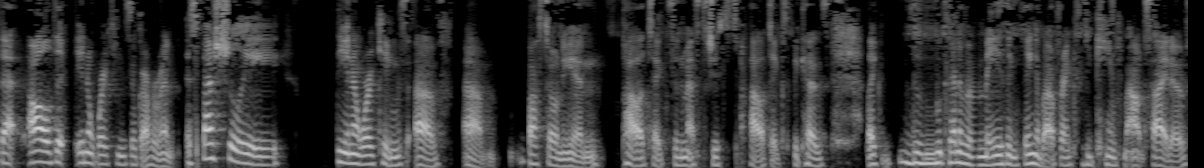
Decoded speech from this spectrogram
that all the inner workings of government, especially the inner workings of, um, Bostonian politics and Massachusetts politics because like the kind of amazing thing about Frank is he came from outside of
